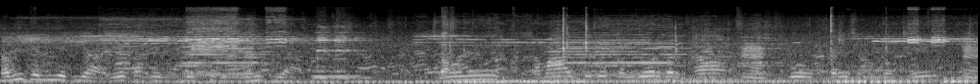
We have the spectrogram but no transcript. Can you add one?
सभी के लिए किया। एक एक व्यक्ति के लिए नहीं किया। जो कमज़ोर वर्ग था हम्म, जो परेशान लोग थे हम्म,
